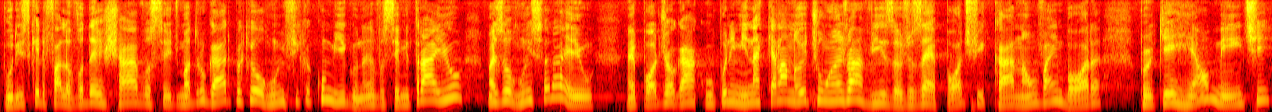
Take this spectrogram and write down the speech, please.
Por isso que ele fala: Eu vou deixar você de madrugada, porque o ruim fica comigo. Né? Você me traiu, mas o ruim será eu. Né? Pode jogar a culpa em mim. Naquela noite, um anjo avisa: José, pode ficar, não vai embora, porque realmente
